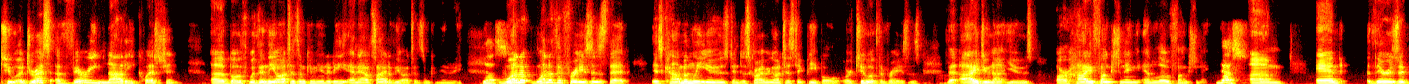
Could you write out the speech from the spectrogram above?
to address a very knotty question, uh, both within the autism community and outside of the autism community. yes. One of, one of the phrases that is commonly used in describing autistic people, or two of the phrases that I do not use, are high functioning and low functioning. Yes. Um, and there is a,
